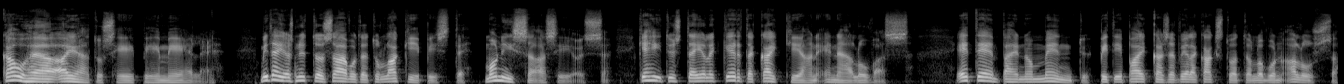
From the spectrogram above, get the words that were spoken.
Kauhea ajatus hiipii mieleen. Mitä jos nyt on saavutettu lakipiste monissa asioissa? Kehitystä ei ole kerta kaikkiaan enää luvassa. Eteenpäin on menty, piti paikkansa vielä 2000-luvun alussa.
